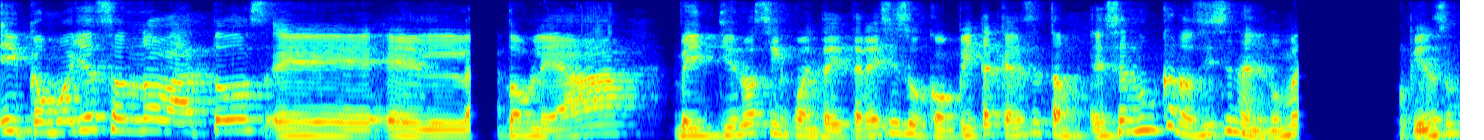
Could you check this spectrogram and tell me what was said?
y, como ellos son novatos, eh, el AA 2153 y su compita, que ese, ese nunca nos dicen el número, pienso.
